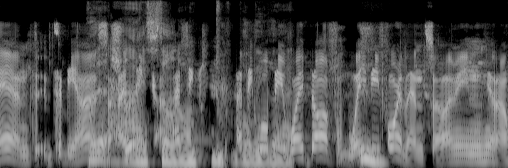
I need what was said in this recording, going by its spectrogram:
and to be honest, I I think still I think I think we'll believe be wiped off way before then. So I mean, you know,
